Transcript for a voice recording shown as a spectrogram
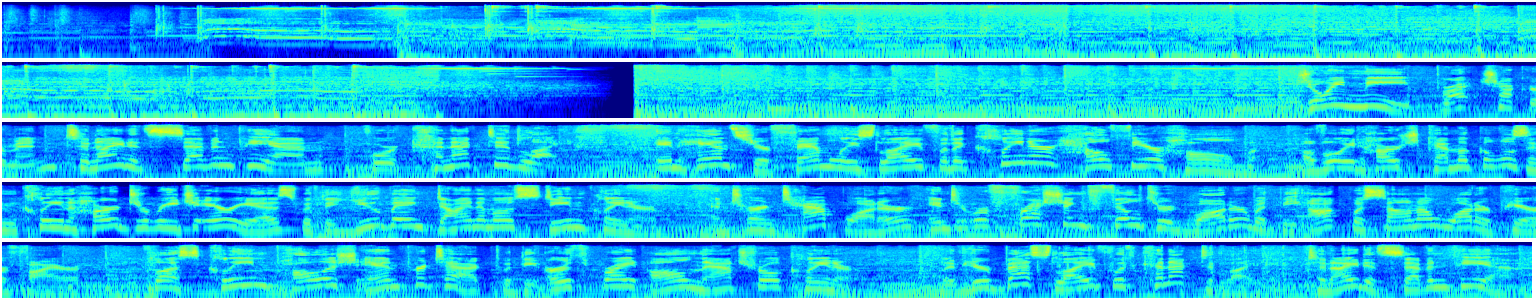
Join me, Brett Chukerman, tonight at 7 p.m. for Connected Life. Enhance your family's life with a cleaner, healthier home. Avoid harsh chemicals and clean hard to reach areas with the Eubank Dynamo Steam Cleaner. And turn tap water into refreshing filtered water with the Aquasana Water Purifier. Plus, clean, polish, and protect with the EarthBright All Natural Cleaner. Live your best life with Connected Life tonight at 7 p.m.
